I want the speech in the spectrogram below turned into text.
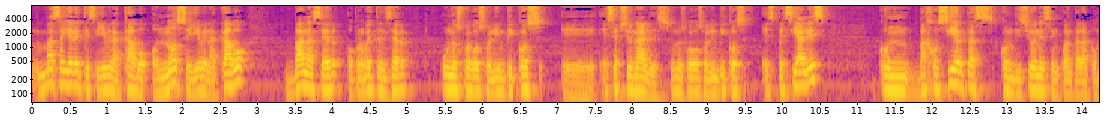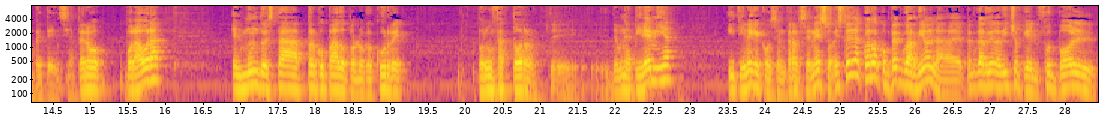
más allá de que se lleven a cabo o no se lleven a cabo, van a ser o prometen ser unos Juegos Olímpicos eh, excepcionales, unos Juegos Olímpicos especiales, con, bajo ciertas condiciones en cuanto a la competencia. Pero por ahora el mundo está preocupado por lo que ocurre por un factor de, una epidemia y tiene que concentrarse en eso. Estoy de acuerdo con Pep Guardiola. Pep Guardiola ha dicho que el fútbol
